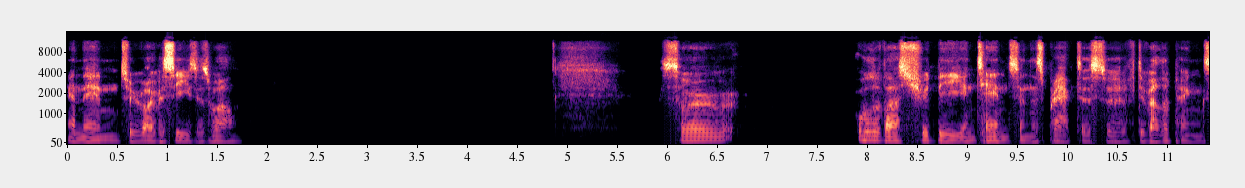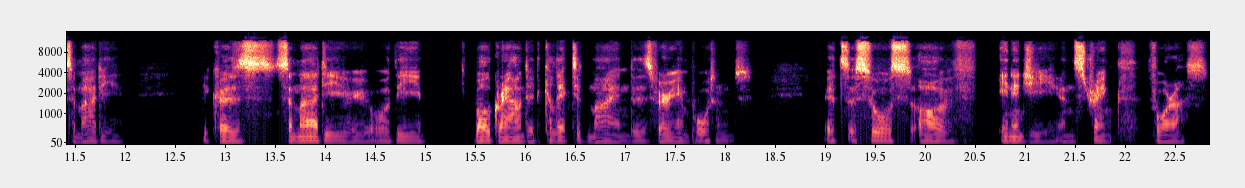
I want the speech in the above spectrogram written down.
and then to overseas as well. So, all of us should be intense in this practice of developing samadhi, because samadhi, or the well grounded, collected mind, is very important. It's a source of energy and strength for us.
